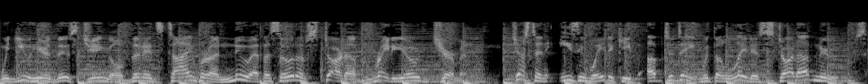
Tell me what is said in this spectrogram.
When you hear this jingle, then it's time for a new episode of Startup Radio Germany. Just an easy way to keep up to date with the latest startup news.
